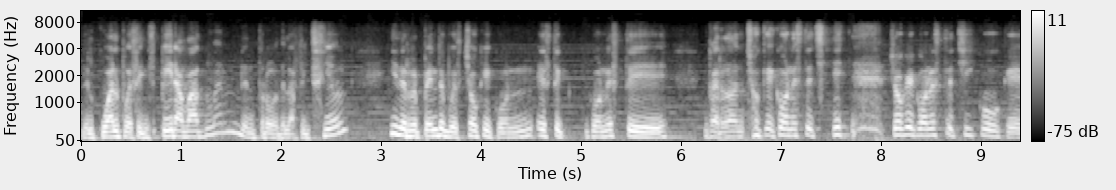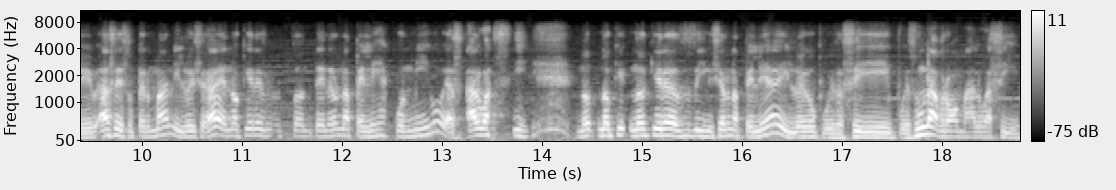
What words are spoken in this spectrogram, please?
del cual pues se inspira Batman dentro de la ficción y de repente pues choque con este con este perdón, choque con este choque con este chico que hace Superman y lo dice, ah, no quieres tener una pelea conmigo, algo así, no, no, no quieres iniciar una pelea y luego pues así, pues una broma, algo así.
